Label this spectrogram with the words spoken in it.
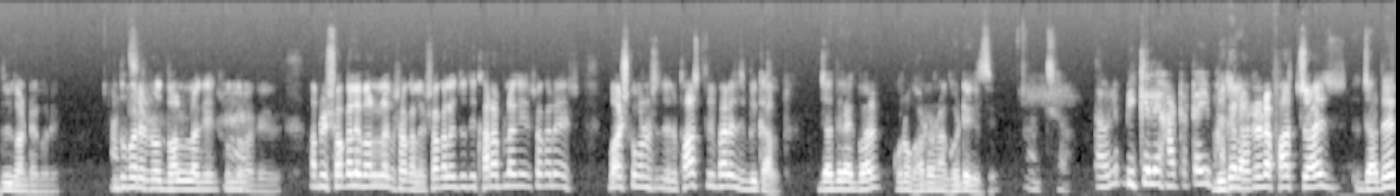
দুই ঘণ্টা করে। আচ্ছা। দুপুরে রোদ ভালো লাগে সুন্দর হ্যাঁ। আপনি সকালে ভালো লাগে সকালে। সকালে যদি খারাপ লাগে সকালে বয়স্ক মানুষের জন্য ফার্স্ট প্রিফারেন্স বিকাল যাদের একবার কোনো ঘটনা ঘটে গেছে। আচ্ছা তাহলে বিকেলে হাঁটাটাই। বিকাল হাঁটাটা ফার্স্ট চয়েস যাদের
